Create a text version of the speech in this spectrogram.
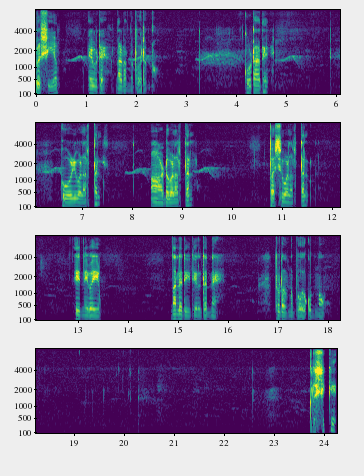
കൃഷിയും ഇവിടെ നടന്നു പോരുന്നു. കൂടാതെ കോഴി വളർത്തൽ ആട് വളർത്തൽ പശു വളർത്തൽ എന്നിവയും നല്ല രീതിയിൽ തന്നെ തുടർന്നു പോകുന്നു. കൃഷിക്ക്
